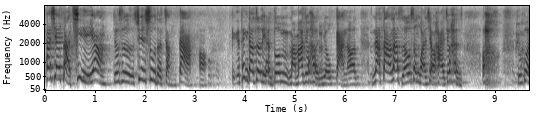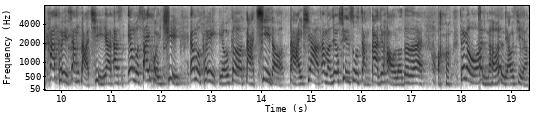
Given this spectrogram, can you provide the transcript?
他像打气一样，就是迅速的长大啊。听到这里，很多妈妈就很有感啊。那当那时候生完小孩就很。哦，如果他可以像打气一样啊，要么塞回去，要么可以有一个打气的打一下，他们就迅速长大就好了，对不对？哦，这个我很很了解啊。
